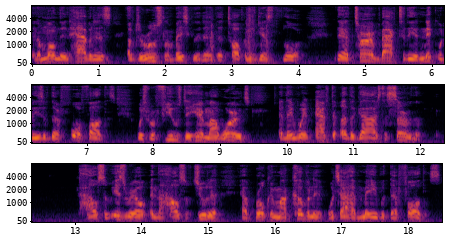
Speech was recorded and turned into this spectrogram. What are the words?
and among the inhabitants of Jerusalem. Basically, they're, they're talking against the Lord. They are turned back to the iniquities of their forefathers, which refused to hear my words, and they went after other gods to serve them. The house of Israel and the house of Judah have broken my covenant which I have made with their fathers.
